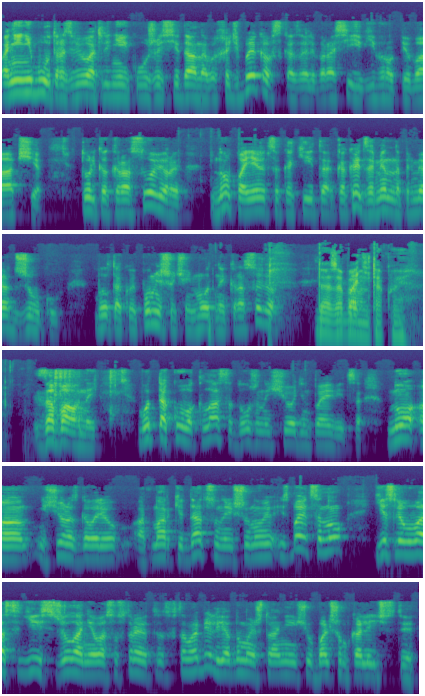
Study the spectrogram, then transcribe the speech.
они не будут развивать линейку уже седанов и хэтчбеков, сказали, в России и в Европе вообще. Только кроссоверы, но появятся какие-то, какая-то замена, например, Джуку. Был такой, помнишь, очень модный кроссовер? Да, забавный такой. Забавный. Вот такого класса должен еще один появиться. Но, э, еще раз говорю, от марки Datsun решено избавиться. Но если у вас есть желание, вас устраивает автомобиль, я думаю, что они еще в большом количестве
